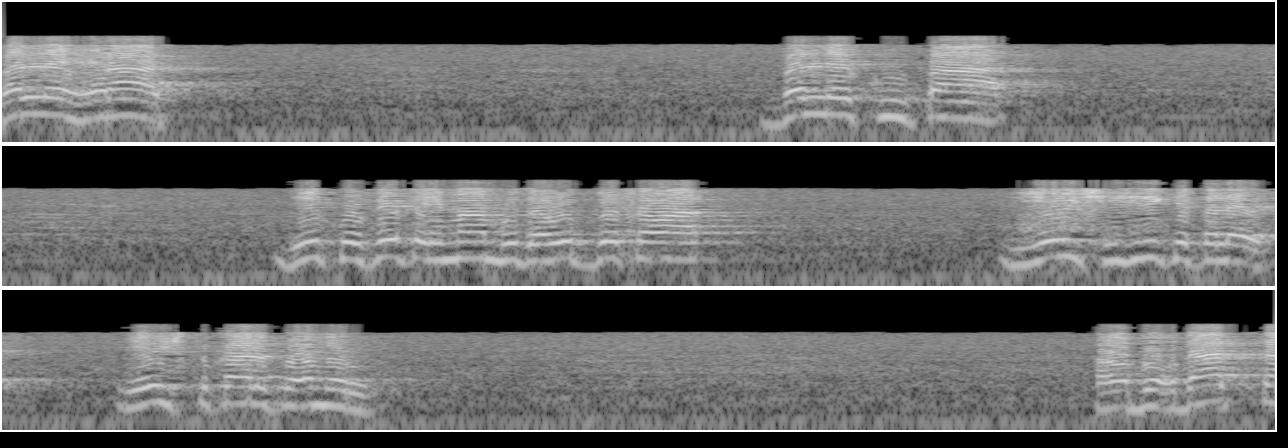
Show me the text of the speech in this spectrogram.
بل له هرات بل له کوفه دی کوفه ته امام ابو داود دو سوا یو شجری کې تله یو اشتکال په عمرو او بغداد ته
